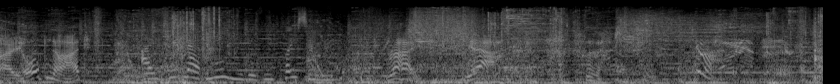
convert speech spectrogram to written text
I hope not. I did not mean he was replacing you. Right, yeah.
